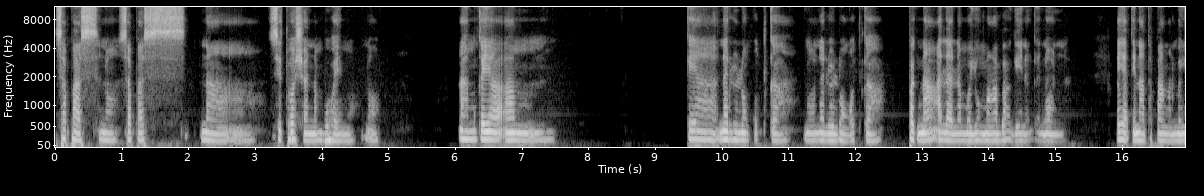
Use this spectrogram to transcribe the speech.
sa past, no? Sa past na sitwasyon ng buhay mo, no? Um, kaya, um, kaya nalulungkot ka, no? Nalulungkot ka pag naaalala mo yung mga bagay na ganon. Kaya tinatapangan mo yung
